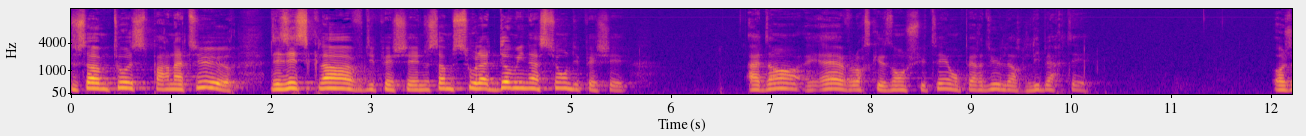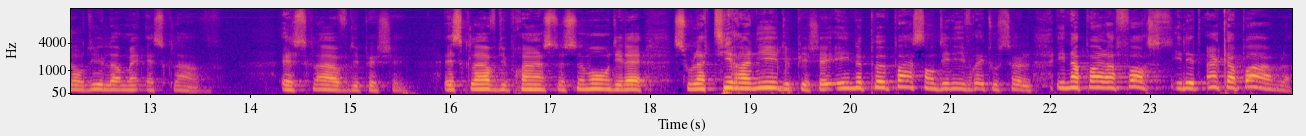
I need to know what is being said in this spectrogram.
Nous sommes tous par nature des esclaves du péché, nous sommes sous la domination du péché. Adam et Ève, lorsqu'ils ont chuté, ont perdu leur liberté. Aujourd'hui, l'homme est esclave, esclave du péché, esclave du prince de ce monde. Il est sous la tyrannie du péché et il ne peut pas s'en délivrer tout seul. Il n'a pas la force, il est incapable.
